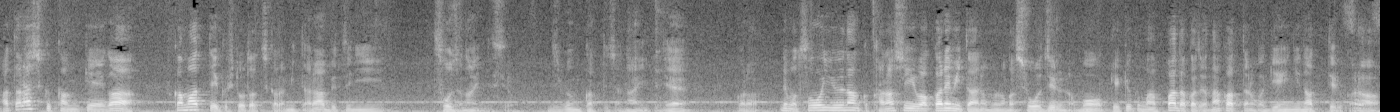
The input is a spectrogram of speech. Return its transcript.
新しく関係が深まっていく人たちから見たら別にそうじゃないんですよ。自分勝手じゃないんでから。でもそういうなんか悲しい別れみたいなものが生じるのも結局真っ裸じゃなかったのが原因になってるから。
